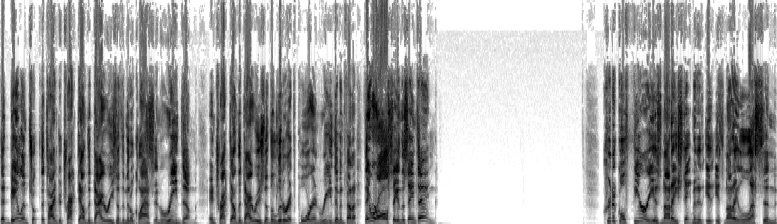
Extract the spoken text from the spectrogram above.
that Bailyn took the time to track down the diaries of the middle class and read them, and track down the diaries of the literate poor and read them, and found out they were all saying the same thing. critical theory is not a statement. It, it, it's not a lesson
